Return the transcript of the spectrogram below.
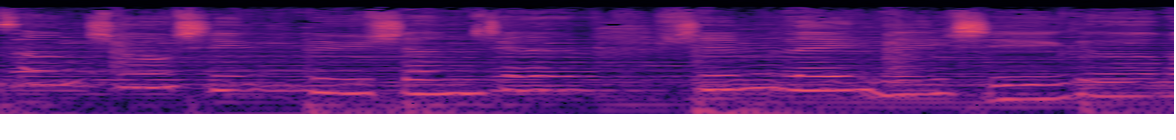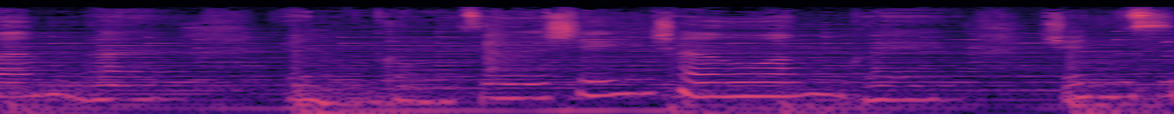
桑秋兮玉山间，石累累兮歌漫漫。愿公子兮常忘归，君思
